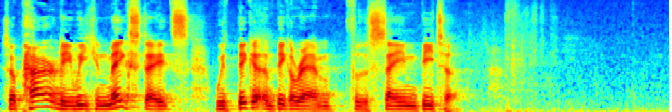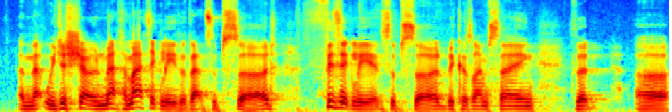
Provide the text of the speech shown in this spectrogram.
So apparently we can make states with bigger and bigger m for the same beta. And that we've just shown mathematically that that's absurd. Physically it's absurd because I'm saying that uh,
